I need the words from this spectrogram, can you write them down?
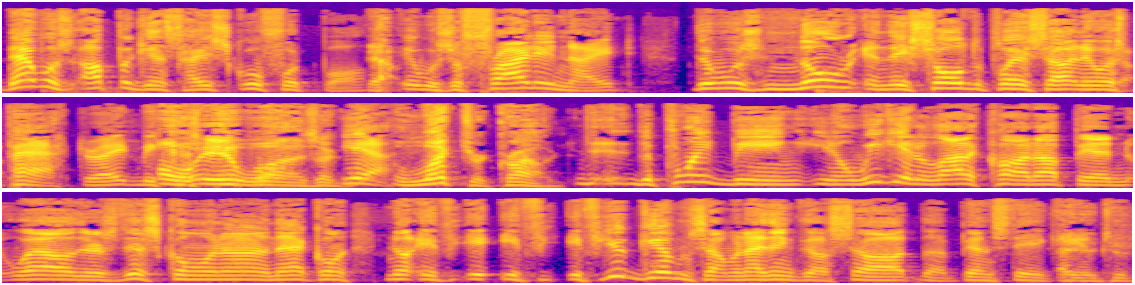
that was up against high school football. Yeah. It was a Friday night. There was no, and they sold the place out, and it was packed, right? oh, it people- was a yeah. electric crowd. The the point being, you know, we get a lot of caught up in well, there's this going on and that going. No, if if if you give them something, I think they'll sell out the Penn State I do game.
